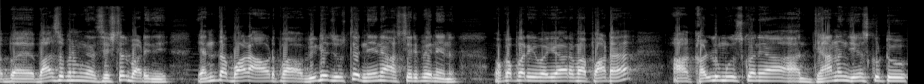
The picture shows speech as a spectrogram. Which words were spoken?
బ- బాలసుబ్రహ్మణ్యం గారి సిస్టర్ పాడింది. ఎంత బాగా ఆవిడ పా వీడియో చూస్తే నేనే ఆశ్చర్యపోయాను ఒక పరి వయ్యారం ఆ పాట ఆ కళ్ళు మూసుకొని ఆ ధ్యానం చేసుకుంటూ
